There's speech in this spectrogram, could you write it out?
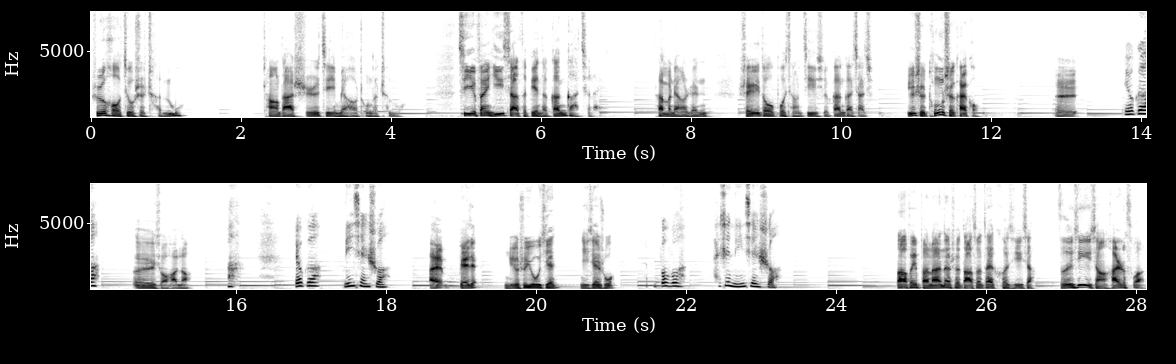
之后就是沉默，长达十几秒钟的沉默，气氛一下子变得尴尬起来。他们两人谁都不想继续尴尬下去，于是同时开口：“呃，刘哥。”呃，小韩呐，啊，刘哥，您先说。哎，别介，女士优先，你先说。不不，还是您先说。大飞本来呢是打算再客气一下，仔细一想还是算了，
